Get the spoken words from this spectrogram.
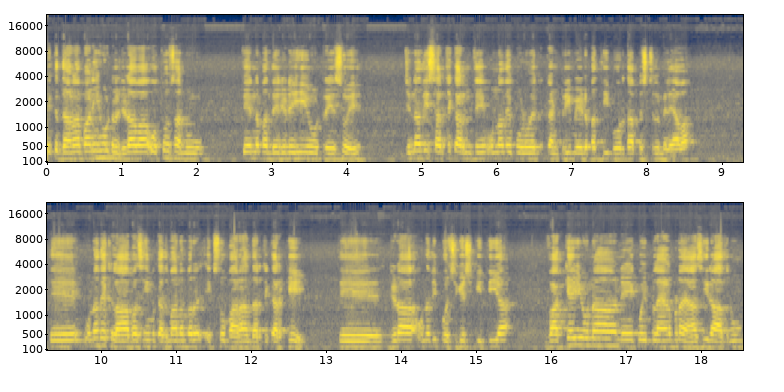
ਇੱਕ ਦਾਣਾ ਪਾਣੀ ਹੋਟਲ ਜਿਹੜਾ ਵਾ ਉੱਥੋਂ ਸਾਨੂੰ ਤਿੰਨ ਬੰਦੇ ਜਿਹੜੇ ਸੀ ਉਹ ਟਰੇਸ ਹੋਏ, ਜਿਨ੍ਹਾਂ ਦੀ ਸਰਚ ਕਰਨ ਤੇ ਉਹਨਾਂ ਦੇ ਕੋਲੋਂ ਇੱਕ ਕੰਟਰੀ ਮੇਡ 32 ਬੋਰ ਦਾ ਪਿਸਟਲ ਮਿਲਿਆ ਵਾ। ਤੇ ਉਹਨਾਂ ਦੇ ਖਿਲਾਫ ਅਸੀਂ ਮੁਕੱਦਮਾ ਨੰਬਰ 112 ਦਰਜ ਕਰਕੇ ਤੇ ਜਿਹੜਾ ਉਹਨਾਂ ਦੀ ਪੁੱਛਗਿੱਛ ਕੀਤੀ ਆ। ਵਾਕਿਆ ਹੀ ਉਹਨਾਂ ਨੇ ਕੋਈ ਪਲਾਨ ਬਣਾਇਆ ਸੀ ਰਾਤ ਨੂੰ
